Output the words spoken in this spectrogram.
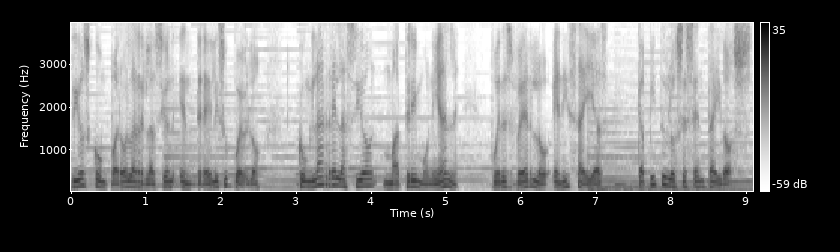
Dios comparó la relación entre Él y su pueblo con la relación matrimonial. Puedes verlo en Isaías capítulo 62.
